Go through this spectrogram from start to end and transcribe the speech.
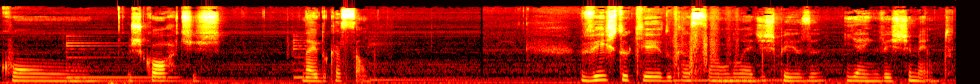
com os cortes na educação. Visto que educação não é despesa e é investimento.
